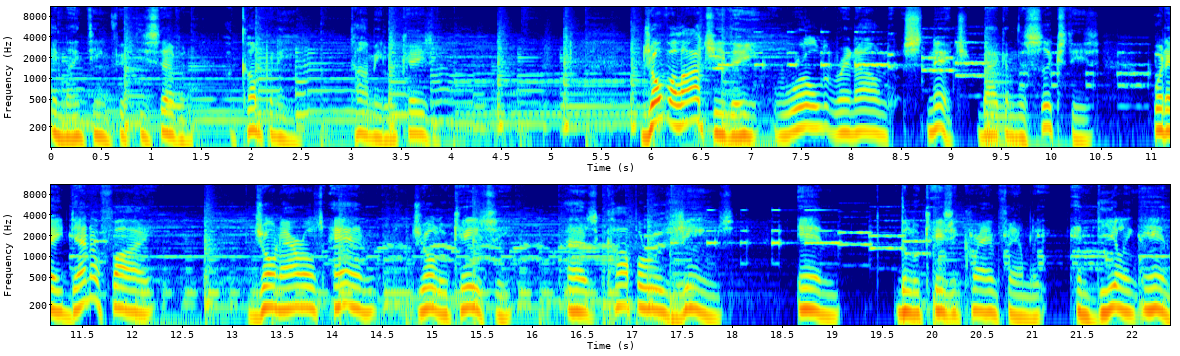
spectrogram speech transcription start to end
in 1957, accompanying Tommy Lucchese. Joe Valachi, the world renowned snitch back in the 60s, would identify Joe Narrows and Joe Lucchese as capo regimes in the Lucchese crime family and dealing in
